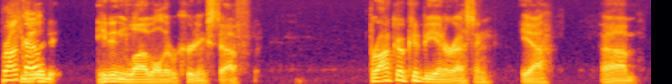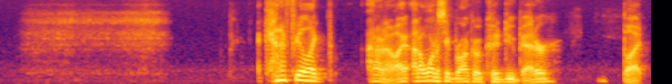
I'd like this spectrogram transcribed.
Bronco. He, really, he didn't love all the recruiting stuff. Bronco could be interesting. Yeah. Um, I kind of feel like I don't know. I, I don't want to say Bronco could do better, but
